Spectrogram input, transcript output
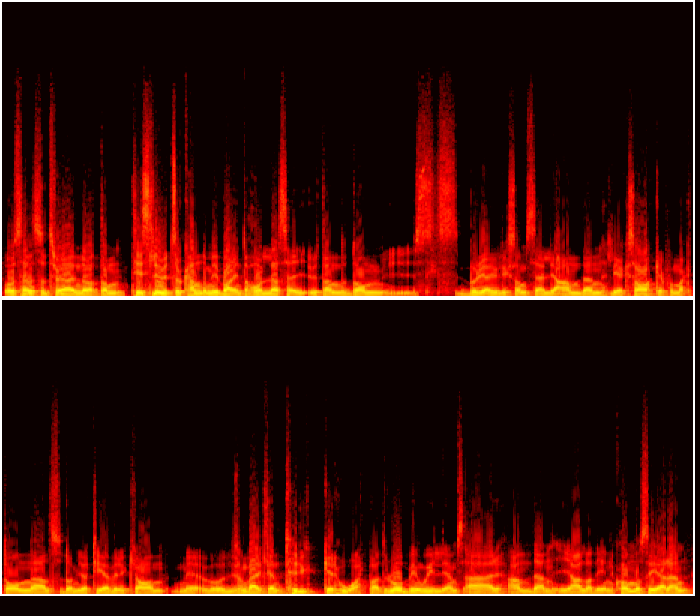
Och sen så tror jag ändå att de till slut så kan de ju bara inte hålla sig utan de börjar ju liksom sälja anden leksaker på McDonalds och de gör tv-reklam med, och liksom verkligen trycker hårt på att Robin Williams är anden i Aladdin. Kom och se den.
